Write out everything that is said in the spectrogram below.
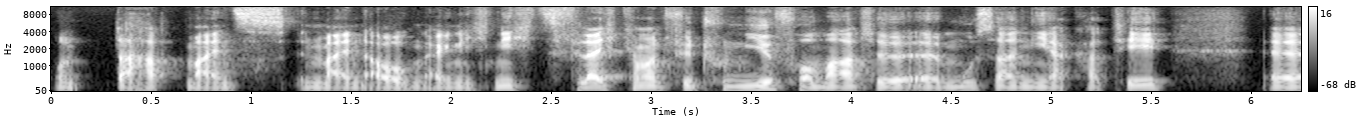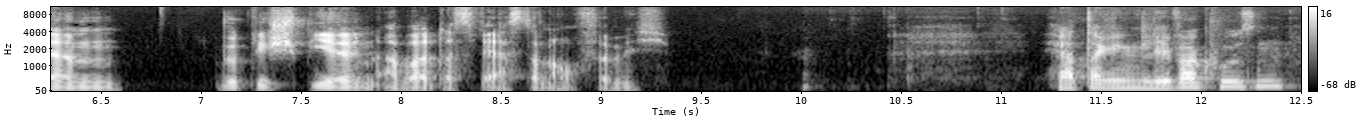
Und da hat Mainz in meinen Augen eigentlich nichts. Vielleicht kann man für Turnierformate äh, Musa Niakate ähm, wirklich spielen, aber das wäre es dann auch für mich. Hertha gegen Leverkusen.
